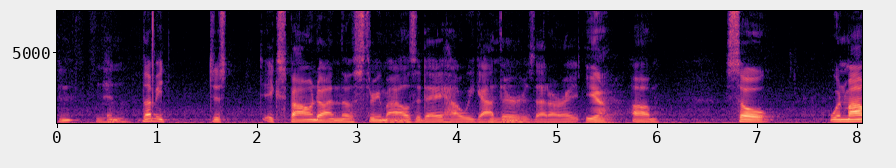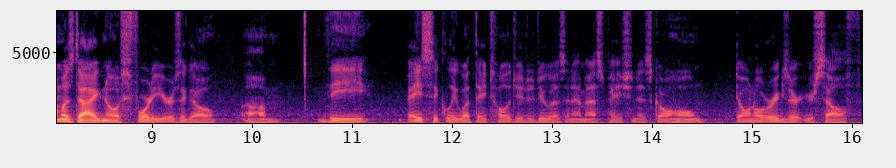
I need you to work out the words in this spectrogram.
And, Mm-hmm. and let me just expound on those three miles a day, how we got there. Mhm. Is that all right? Yeah. Um, so, when mom was diagnosed 40 years ago, um, the basically what they told you to do as an MS patient is go home, don't overexert yourself,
